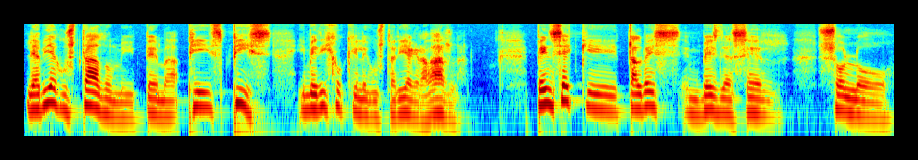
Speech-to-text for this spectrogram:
Le había gustado mi tema Peace, Peace y me dijo que le gustaría grabarla. Pensé que tal vez en vez de hacer solo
